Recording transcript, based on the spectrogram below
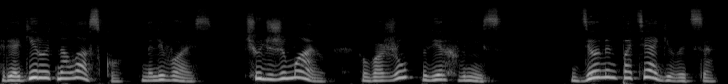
реагирует на ласку, наливаясь. Чуть сжимаю, ввожу вверх-вниз. Демин подтягивается,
